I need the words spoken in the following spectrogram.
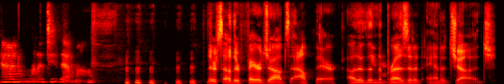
Yeah, I don't want to do that, mom. There's other fair jobs out there other than the president and a judge.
